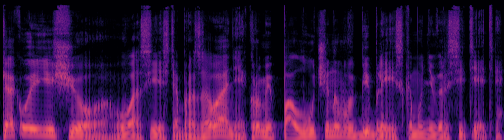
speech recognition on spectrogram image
Какое еще у вас есть образование, кроме полученного в библейском университете?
